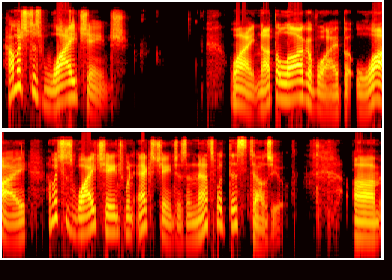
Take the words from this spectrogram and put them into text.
How much does y change? y, not the log of y, but y. How much does y change when x changes? And that's what this tells you. Um,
